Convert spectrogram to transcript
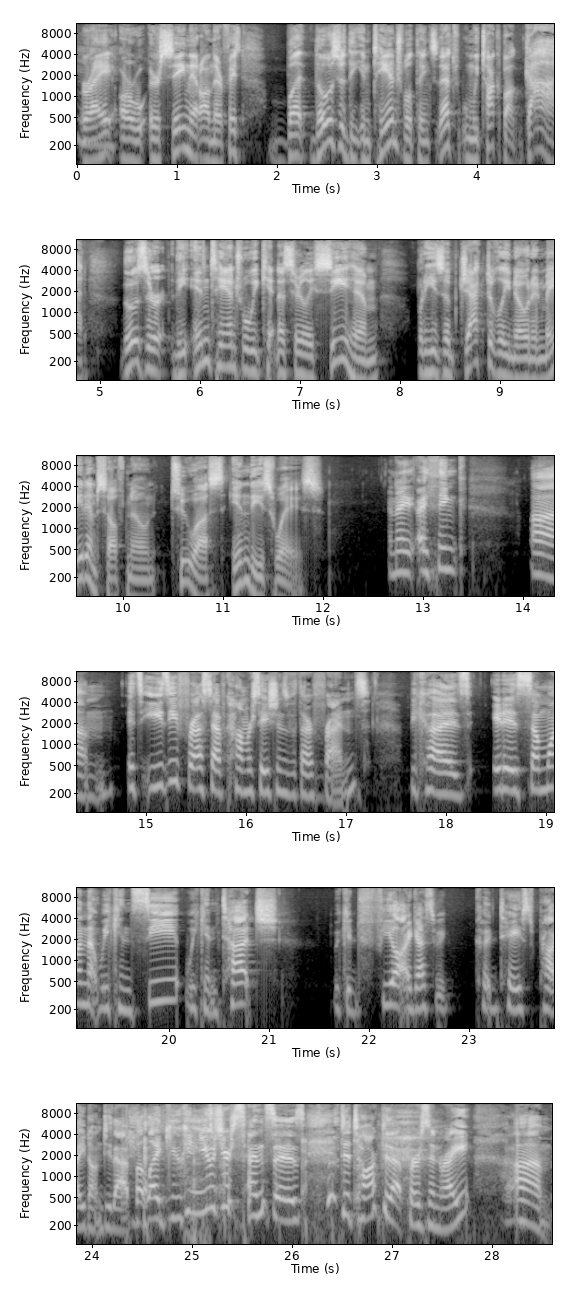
right? Or or seeing that on their face. But those are the intangible things. That's when we talk about God, those are the intangible we can't necessarily see him, but he's objectively known and made himself known to us in these ways. And I, I think um, it's easy for us to have conversations with our friends because it is someone that we can see, we can touch, we could feel. I guess we could taste. Probably don't do that, but like you can use your senses to talk to that person, right? Um,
